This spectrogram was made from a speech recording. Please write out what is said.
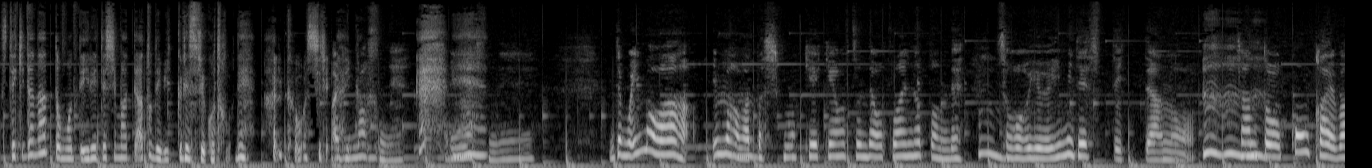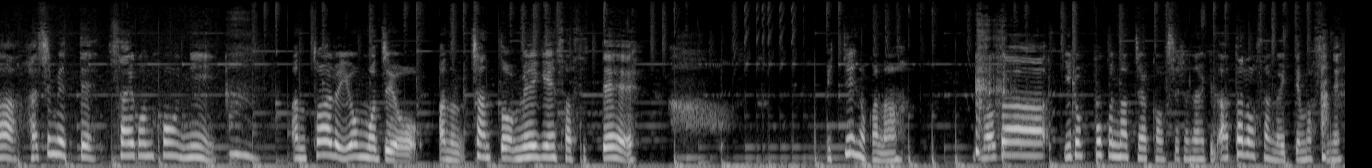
素敵だなと思って入れてしまって、後でびっくりすることもね、あるかもしれない。あります。ね。ありますね。でも今は、今は私も経験を積んで大人になったんで、うん。そういう意味ですって言って、あの、うんうんうん。ちゃんと今回は初めて最後の方に、うん。あの、とある4文字を、あの、ちゃんと明言させて、は言っていいのかな？我が色っぽくなっちゃうかもしれないけど、あ太郎さんが言ってますね。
